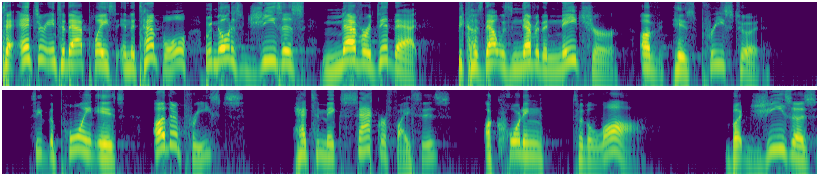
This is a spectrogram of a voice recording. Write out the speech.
to enter into that place in the temple, but notice Jesus never did that because that was never the nature of his priesthood. See, the point is, other priests had to make sacrifices according to the law. But Jesus'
